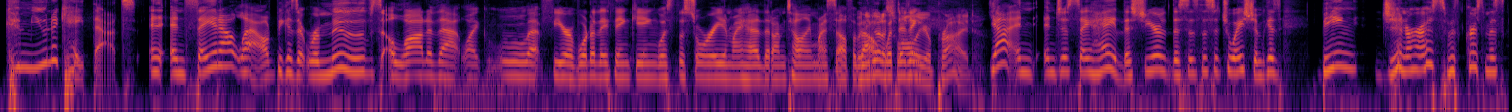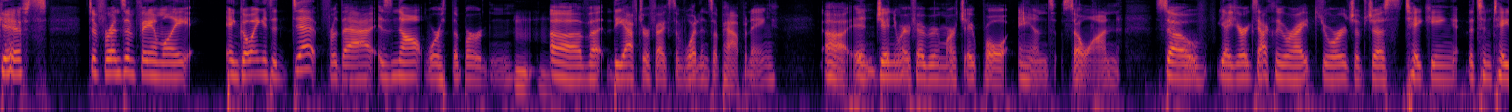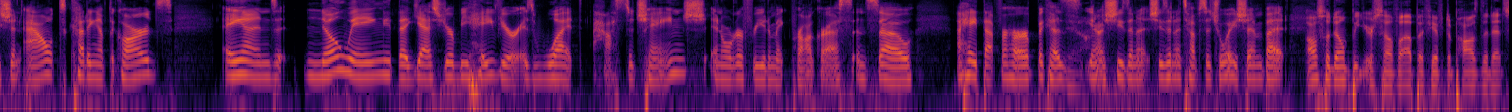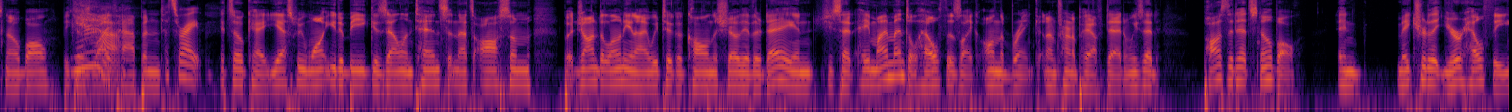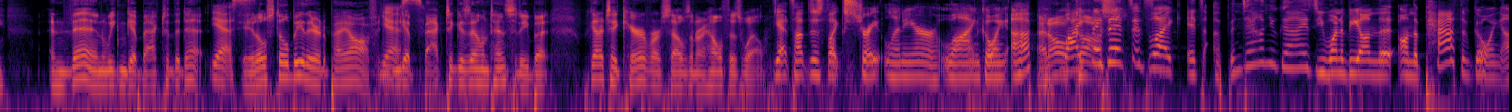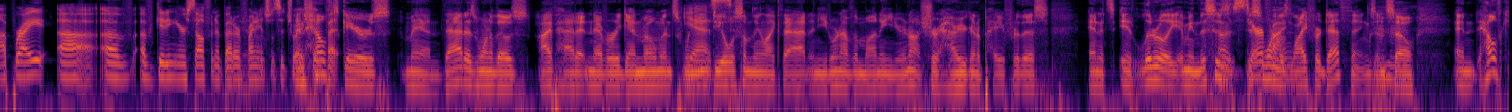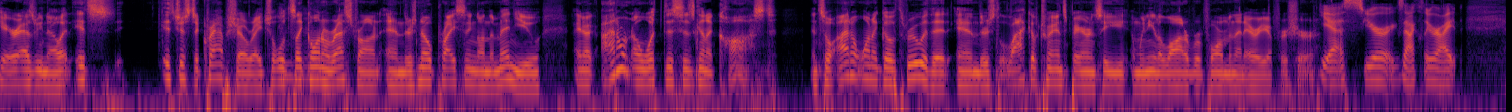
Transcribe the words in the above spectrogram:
communicate that and, and say it out loud because it removes a lot of that like ooh, that fear of what are they thinking? What's the story in my head that I'm telling myself about you got to what they're swallow your pride. Yeah, and and just say, hey, this year this is the situation because being generous with Christmas gifts to friends and family and going into debt for that is not worth the burden of the after effects of what ends up happening uh, in January, February, March, April, and so on. So yeah, you're exactly right, George, of just taking the temptation out, cutting up the cards, and knowing that yes, your behavior is what has to change in order for you to make progress. And so I hate that for her because you know she's in a she's in a tough situation, but Also, don't beat yourself up if you have to pause the debt snowball because Yeah. life happened. that's right. It's okay. Yes, we want you to be gazelle intense, and that's awesome. But John Deloney and I, we took a call on the show the other day, and she said, "Hey, my mental health is like on the brink, and I'm trying to pay off debt." And we said, "Pause the debt snowball and make sure that you're healthy, and then we can get back to the debt. Yes. it'll still be there to pay off. And You Yes. can get back to gazelle intensity, but we got to take care of ourselves and our health as well. Yeah, it's not just like straight linear line going up. At all Life costs. isn't. It's like it's up and down, you guys. You want to be on the on the path of going up, right? Uh, of of getting yourself in a better financial situation. And health But- scares, man, that is one of those I've had it never again moments when Yes. you deal with something like that and you don't have the money and you're not sure how you're going to pay for this. And it's it literally, I mean, this is Oh, it's this is one of those. Mm-hmm. life or death things. And so, and healthcare, as we know it, it's it's just a crap show, Rachel. It's Mm-hmm. like going to a restaurant and there's no pricing on the menu, and like, I don't know what this is going to cost. And so I don't want to go through with it. And there's lack of transparency, and we need a lot of reform in that area for sure. Yes, you're exactly right.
